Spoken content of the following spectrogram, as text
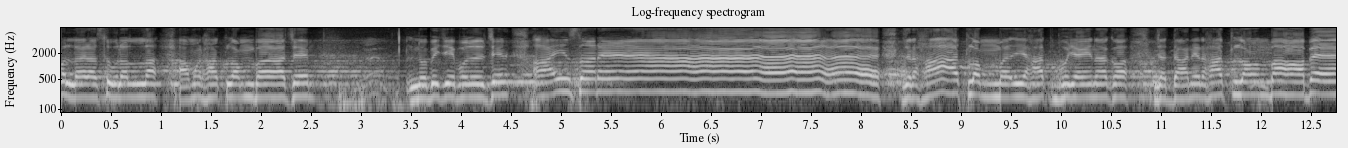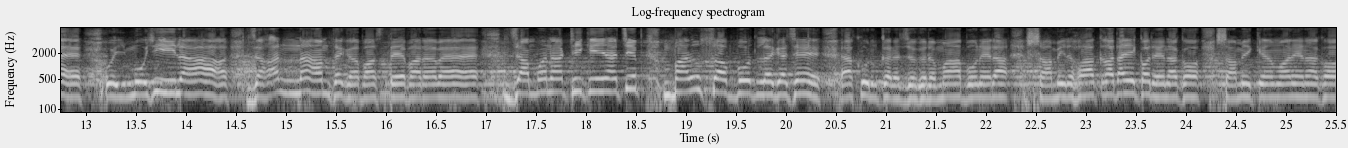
বলল রসুল আল্লাহ আমার হাত লম্বা আছে। নবীজি বলছেন আইসা রে যার হাত লম্বা হাত বোঝায় না গো, যার দানের হাত লম্বা হবে, ওই মহিলা যাহার নাম থেকে বাঁচতে পারবে। জামানা ঠিকই আছে, মানুষ সব বদলে গেছে। এখনকার যুগের মা বোনেরা স্বামীর হক আদায় করে না গো, স্বামীকে মানে না গো,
